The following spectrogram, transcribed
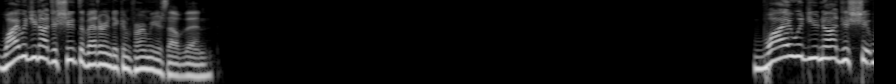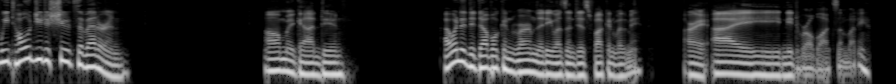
Why would you not just shoot the veteran to confirm yourself then? Why would you not just shoot? We told you to shoot the veteran. Oh my god, dude. I wanted to double confirm that he wasn't just fucking with me. All right, I need to role block somebody.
